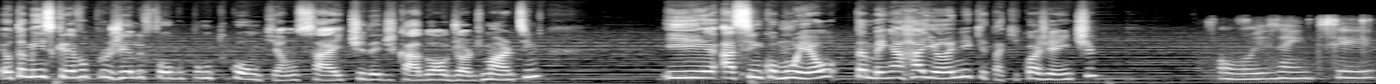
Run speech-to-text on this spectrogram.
Eu também escrevo para o geloefogo.com, que é um site dedicado ao George Martin, e assim como eu, também a Rayane, que está aqui com a gente. Oi, gente.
